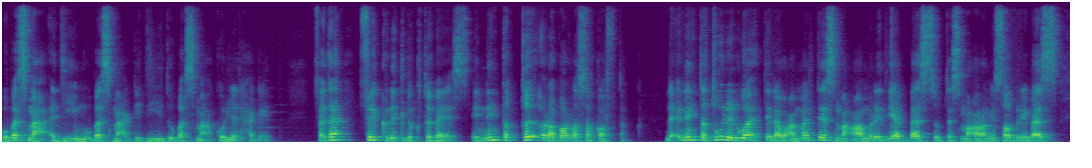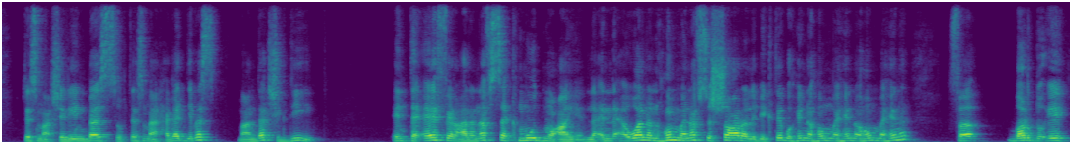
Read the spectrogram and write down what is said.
وبسمع قديم وبسمع جديد وبسمع كل الحاجات. فده فكرة الاقتباس إن أنت بتقرأ بره ثقافتك. لأن أنت طول الوقت لو عمال تسمع عمرو دياب بس وبتسمع رامي صبري بس بتسمع شيرين بس وبتسمع الحاجات دي بس ما عندكش جديد. أنت قافل على نفسك مود معين لأن اولا هم نفس الشعراء اللي بيكتبوا هنا هم هنا هم هنا. فبرضه إيه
